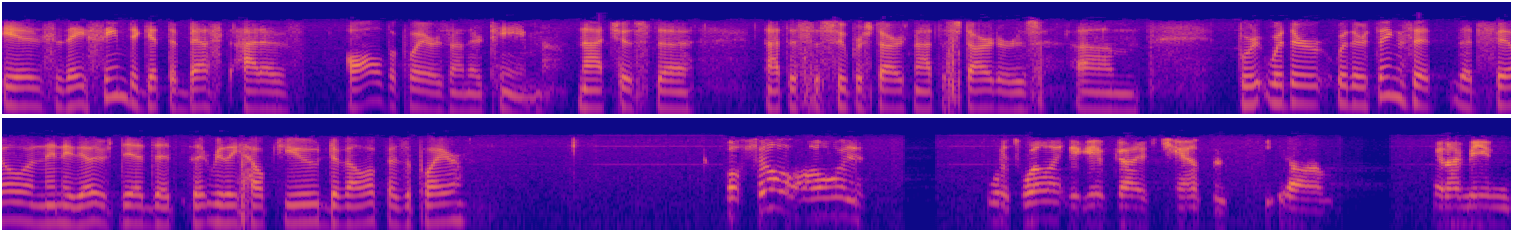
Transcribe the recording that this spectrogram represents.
is they seem to get the best out of all the players on their team, not just the not just the superstars, not the starters. Um, were, were there were there things that that Phil and any of the others did that that really helped you develop as a player? Well, Phil always was willing to give guys chances, um, and I mean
